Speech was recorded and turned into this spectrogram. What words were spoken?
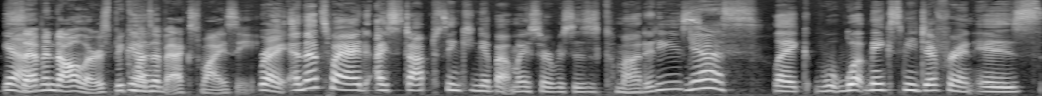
Yeah. seven dollars because Yeah. of XYZ. Right. And that's why I, I stopped thinking about my services as commodities. Yes. Like w- what makes me different is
